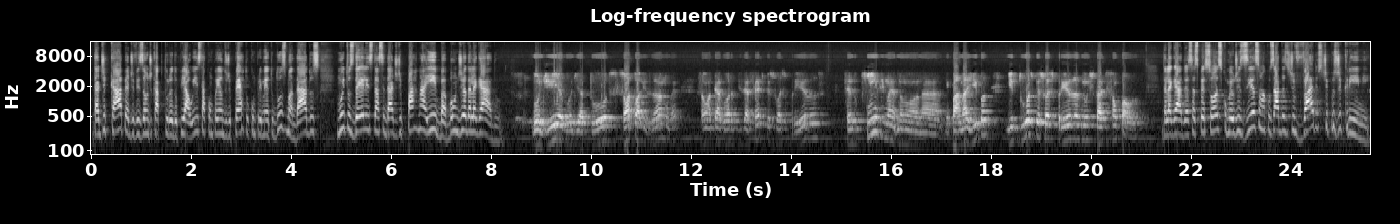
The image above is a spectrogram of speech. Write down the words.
da DICAP, a Divisão de Captura do Piauí, está acompanhando de perto o cumprimento dos mandados, muitos deles na cidade de Parnaíba. Bom dia, delegado. Bom dia, bom dia a todos. Só atualizando, né? São até agora 17 pessoas presas, sendo 15 na, no, na, em Parnaíba e duas pessoas presas no estado de São Paulo. Delegado, essas pessoas, como eu dizia, são acusadas de vários tipos de crime.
